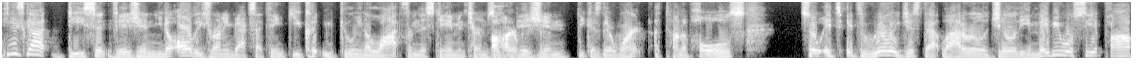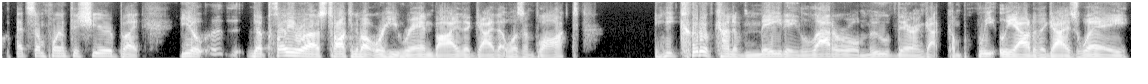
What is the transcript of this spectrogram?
he's got decent vision. You know, all these running backs, I think you couldn't glean a lot from this game in terms of 100%. vision because there weren't a ton of holes. So it's it's really just that lateral agility, and maybe we'll see it pop at some point this year. But you know, the play where I was talking about where he ran by the guy that wasn't blocked, he could have kind of made a lateral move there and got completely out of the guy's way,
